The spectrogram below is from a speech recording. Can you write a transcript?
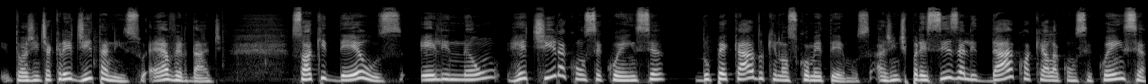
então a gente acredita nisso, é a verdade. Só que Deus, ele não retira a consequência do pecado que nós cometemos. A gente precisa lidar com aquela consequência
